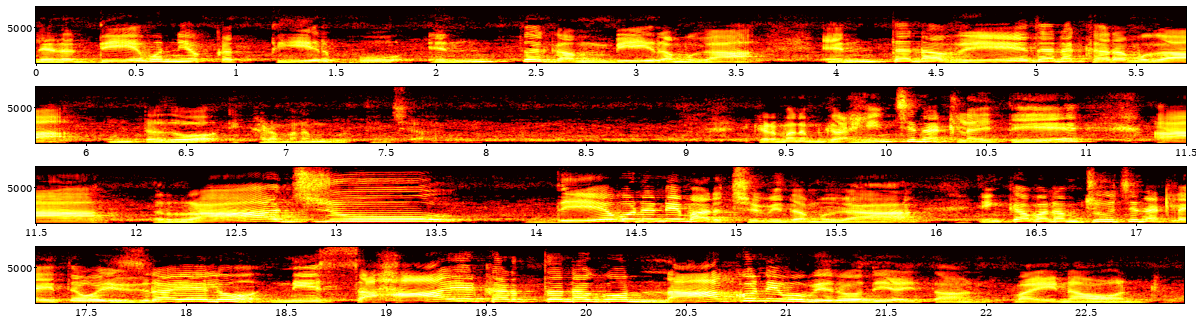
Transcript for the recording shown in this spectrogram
లేదా దేవుని యొక్క తీర్పు ఎంత గంభీరముగా ఎంత వేదనకరముగా ఉంటుందో ఇక్కడ మనం గుర్తించాలి. ఇక్కడ మనం గ్రహించినట్లయితే ఆ రాజు దేవునిని మరచు విధముగా ఇంకా మనం చూసినట్లయితే ఓ ఇజ్రాయేలు నీ సహాయకర్తనగో నాకు నీవు విరోధి అవుతాను వైనావు అంటు.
